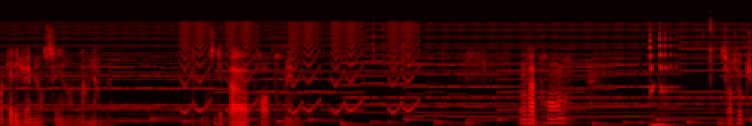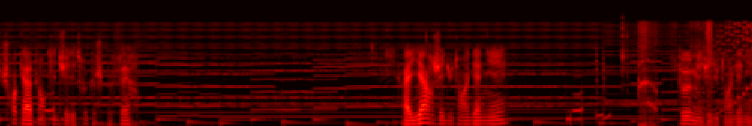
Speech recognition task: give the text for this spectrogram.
crois qu'elle est jamais en C hein, en arrière-plan. Bon, c'était pas propre, mais bon. On va prendre... Surtout que je crois qu'à Atlantide, j'ai des trucs que je peux faire. À Yar, j'ai du temps à gagner. Peu, mais j'ai du temps à gagner.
